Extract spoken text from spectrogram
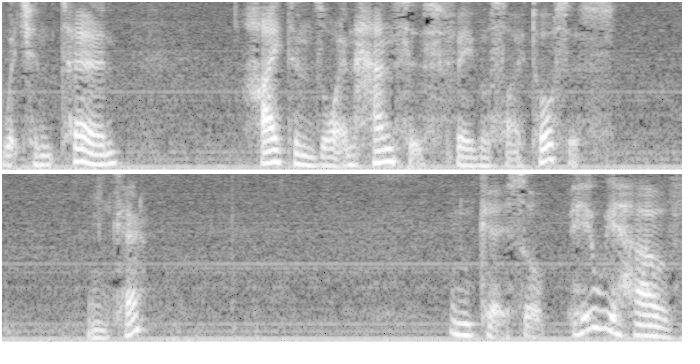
which in turn heightens or enhances phagocytosis. Okay. Okay, so here we have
